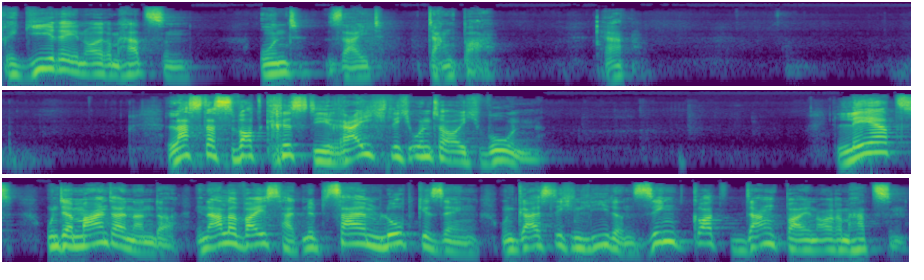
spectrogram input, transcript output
Regiere in eurem Herzen und seid dankbar. Ja. Lasst das Wort Christi reichlich unter euch wohnen. Lehrt und ermahnt einander in aller Weisheit mit Psalmen, Lobgesängen und geistlichen Liedern. Singt Gott dankbar in eurem Herzen.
